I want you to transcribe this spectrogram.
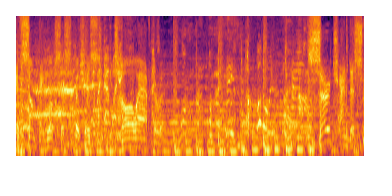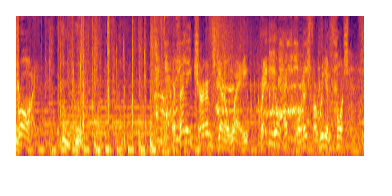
If something looks suspicious, go after it. Search and destroy. If any germs get away, radio headquarters for reinforcements.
